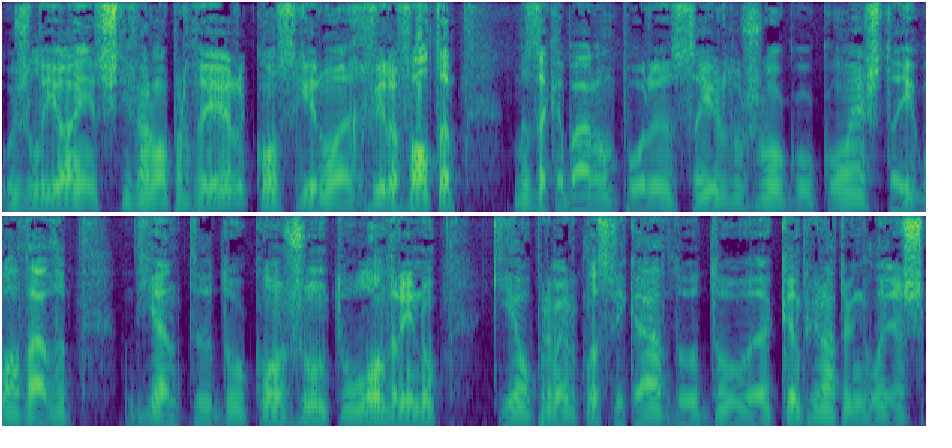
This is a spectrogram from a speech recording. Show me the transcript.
Os Leões estiveram a perder, conseguiram a reviravolta, mas acabaram por sair do jogo com esta igualdade diante do conjunto londrino, que é o primeiro classificado do eh, campeonato inglês.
